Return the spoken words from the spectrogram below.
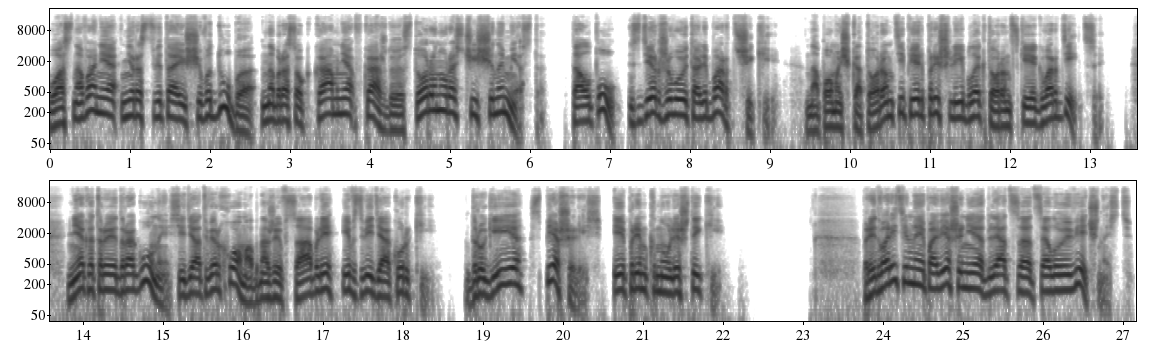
У основания нерасцветающего дуба на бросок камня в каждую сторону расчищено место. Толпу сдерживают альбардщики, на помощь которым теперь пришли блэкторнские гвардейцы. Некоторые драгуны сидят верхом, обнажив сабли и взведя курки. Другие спешились и примкнули штыки. Предварительные повешения длятся целую вечность.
